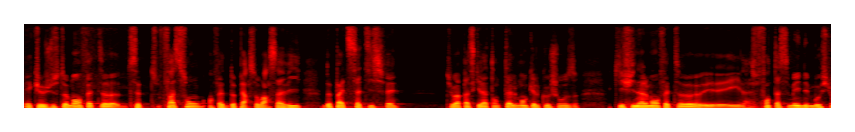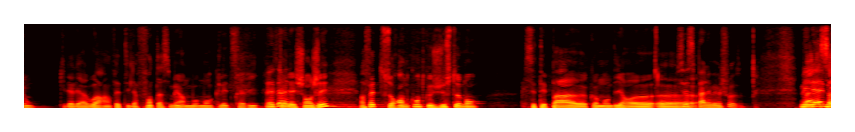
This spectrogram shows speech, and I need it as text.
Et que justement, en fait, cette façon en fait de percevoir sa vie, de pas être satisfait, tu vois, parce qu'il attend tellement quelque chose qui finalement, en fait, il a fantasmé une émotion qu'il allait avoir. En fait, il a fantasmé un moment clé de sa vie Mais qui attends. allait changer. En fait, se rendre compte que justement, c'était pas, euh, comment dire, euh, euh, Ça, c'est pas la même chose. Mais, Bah, la-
